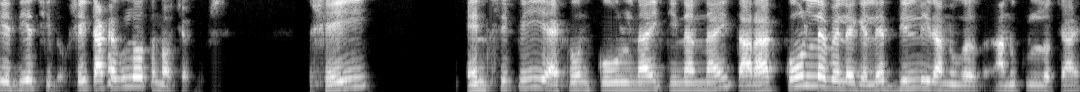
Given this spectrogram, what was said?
গিয়ে দিয়েছিল, সেই টাকাগুলোও তো নচয় করছে সেই এনসিপি এখন কুল নাই, কিনার নাই, তারা কোন লেভেলে গেলে দিল্লির আনু- আনুকূল্য চায়?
